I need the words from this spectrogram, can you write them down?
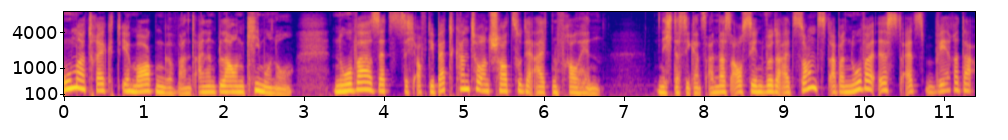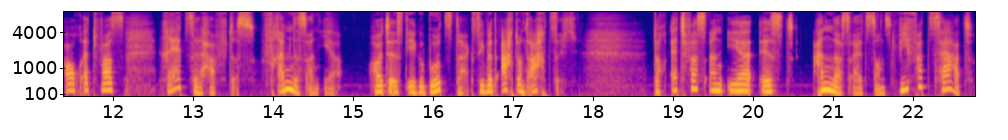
Uma trägt ihr Morgengewand, einen blauen Kimono. Nova setzt sich auf die Bettkante und schaut zu der alten Frau hin. Nicht, dass sie ganz anders aussehen würde als sonst, aber Nova ist, als wäre da auch etwas Rätselhaftes, Fremdes an ihr. Heute ist ihr Geburtstag, sie wird 88. Doch etwas an ihr ist anders als sonst, wie verzerrt.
